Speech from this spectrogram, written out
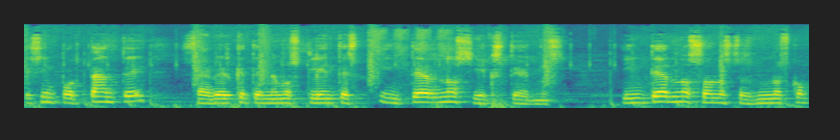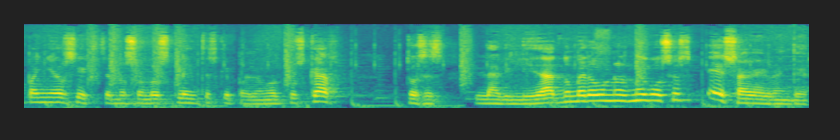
es importante saber que tenemos clientes internos y externos. Internos son nuestros mismos compañeros y externos son los clientes que podemos buscar. Entonces, la habilidad número uno en los negocios es saber vender.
